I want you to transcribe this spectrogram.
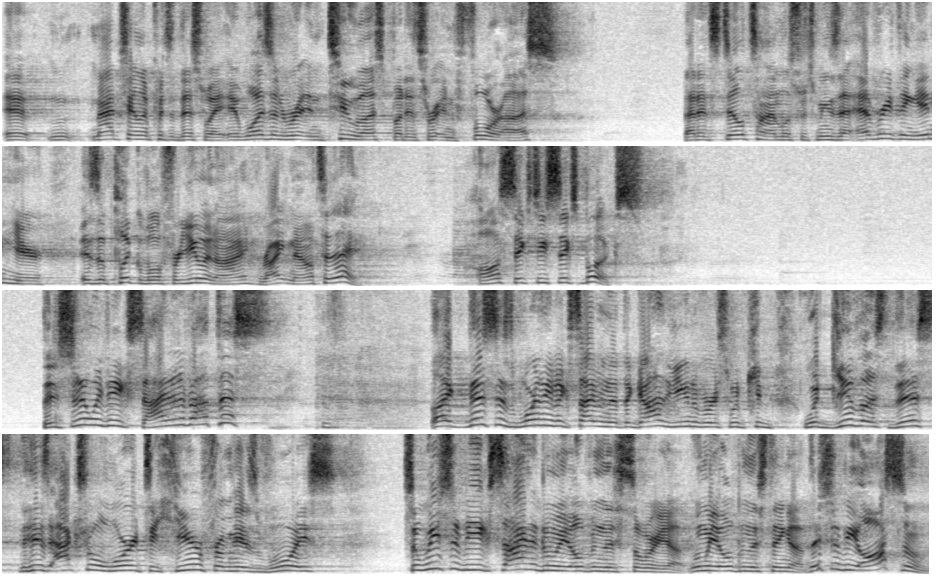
it, Matt Chandler puts it this way it wasn't written to us, but it's written for us. That it's still timeless, which means that everything in here is applicable for you and I right now today. All 66 books. Then shouldn't we be excited about this? Like, this is worthy of excitement that the God of the universe would, would give us this, his actual word to hear from his voice so we should be excited when we open this story up, when we open this thing up. This should be awesome.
